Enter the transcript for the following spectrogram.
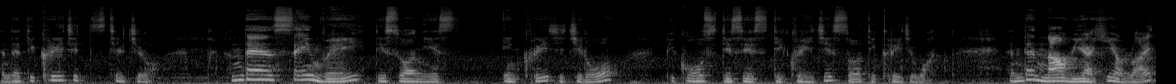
and then decrease it still 0 and then same way this one is increase 0 because this is decrease so decrease 1 and then now we are here right?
